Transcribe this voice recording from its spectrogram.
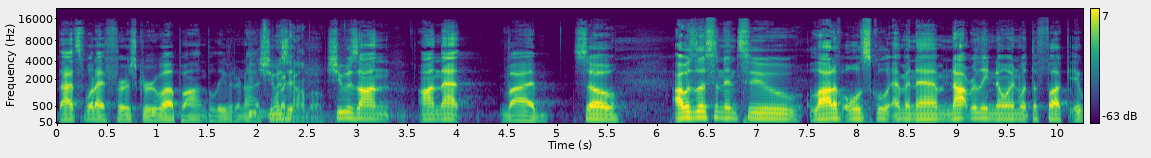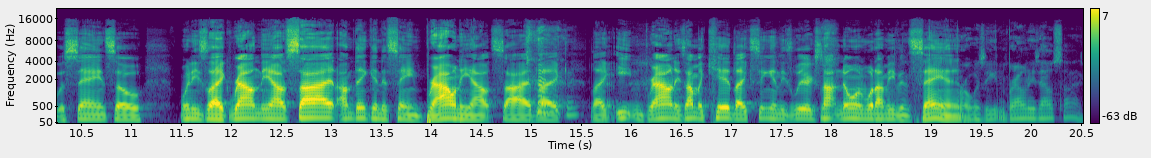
That's what I first grew up on, believe it or not. She What was she was on on that vibe. So I was listening to a lot of old school Eminem, not really knowing what the fuck it was saying. So when he's like round the outside, I'm thinking it's saying brownie outside, like like eating brownies. I'm a kid like singing these lyrics, not knowing what I'm even saying. Bro was eating brownies outside.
